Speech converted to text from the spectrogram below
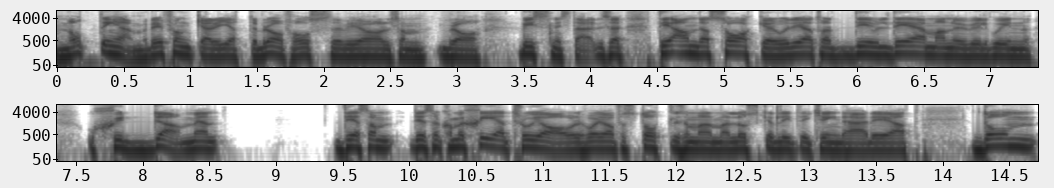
Nottingham, det funkar jättebra för oss. Vi har liksom bra business där. Det är andra saker och jag tror att det är väl det man nu vill gå in och skydda. Men det som, det som kommer ske, tror jag, och vad jag har förstått liksom, när man luskat lite kring det här, det är att de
